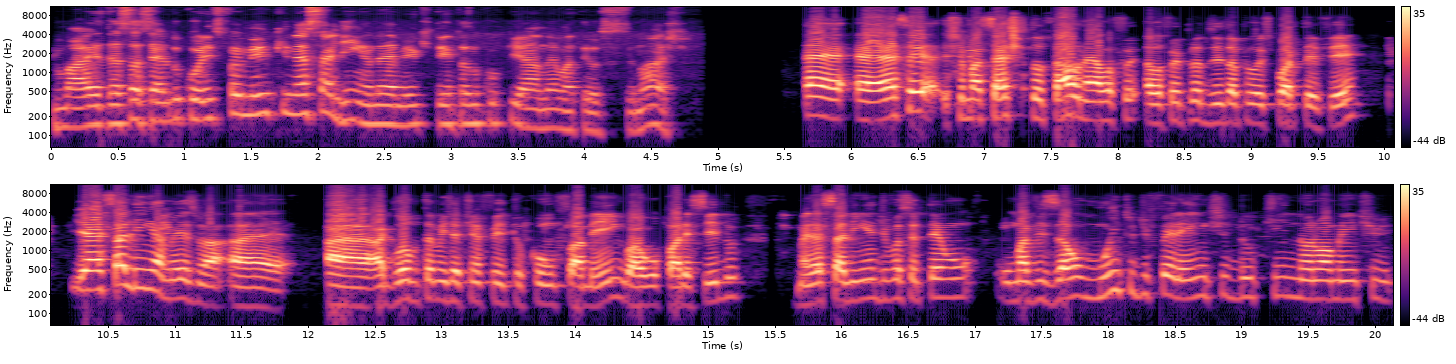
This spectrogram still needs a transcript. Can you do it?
Mas essa série do Corinthians foi meio que nessa linha, né? Meio que tentando copiar, né, Matheus? Você não acha? É, é essa chama Sesc Total, né? Ela foi, ela foi produzida pelo Sport TV. E é essa linha mesmo. A, a, a Globo também já tinha feito com o Flamengo, algo parecido. Mas essa linha de você ter um, uma visão muito diferente do que normalmente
